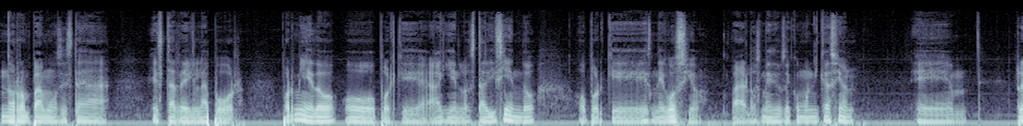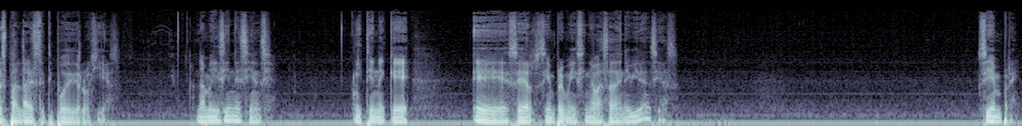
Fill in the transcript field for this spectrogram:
No rompamos esta esta regla por, por miedo o porque alguien lo está diciendo o porque es negocio para los medios de comunicación em, respaldar este tipo de ideologías. La medicina es ciencia y tiene que eh, ser siempre medicina basada en evidencias. Siempre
